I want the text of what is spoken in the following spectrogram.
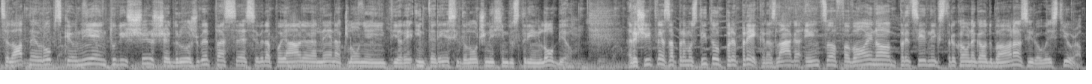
celotne Evropske unije in tudi širše družbe pa se seveda pojavljajo nenaklonjeni interesi določenih industrij in lobijev. Rešitve za premostitev preprek razlaga Enzo Favojno, predsednik strokovnega odbora Zero Waste Europe.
